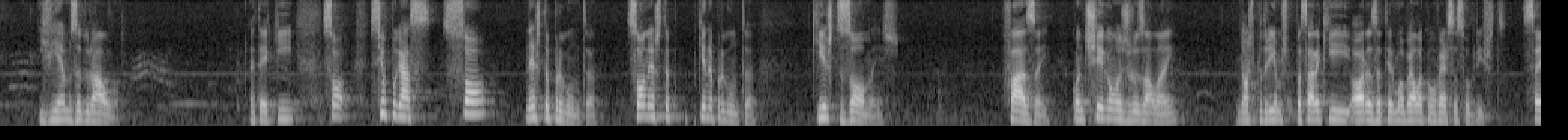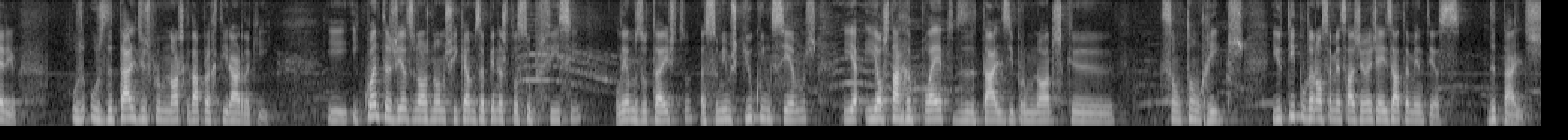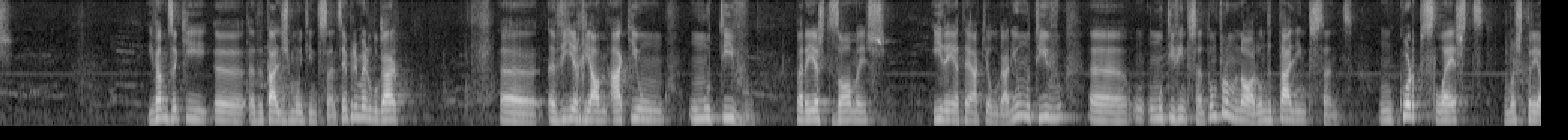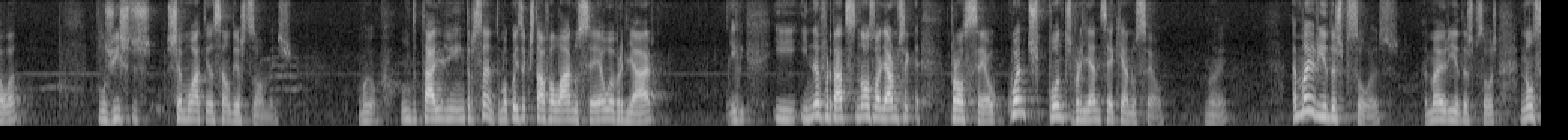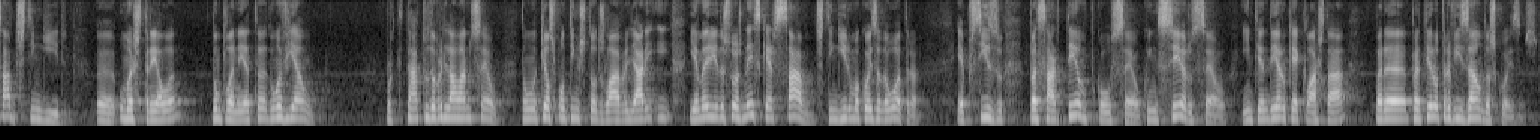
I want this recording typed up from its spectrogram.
e viemos adorá-lo. Até aqui, só se eu pegasse só nesta pergunta, só nesta pequena pergunta, que estes homens fazem quando chegam a Jerusalém, nós poderíamos passar aqui horas a ter uma bela conversa sobre isto. Sério. Os, os detalhes e os pormenores que dá para retirar daqui. E, e quantas vezes nós não nos ficamos apenas pela superfície, lemos o texto, assumimos que o conhecemos e, e ele está repleto de detalhes e pormenores que, que são tão ricos. E o título da nossa mensagem hoje é exatamente esse: Detalhes. E vamos aqui uh, a detalhes muito interessantes. Em primeiro lugar, uh, havia realmente, há aqui um, um motivo para estes homens irem até aquele lugar. E um motivo, uh, um, motivo interessante, um pormenor, um detalhe interessante. Um corpo celeste, uma estrela, que pelos vistos chamou a atenção destes homens. Uma, um detalhe interessante, uma coisa que estava lá no céu a brilhar. E, e, e, na verdade, se nós olharmos para o céu, quantos pontos brilhantes é que há no céu? Não é? A maioria das pessoas, a maioria das pessoas, não sabe distinguir uh, uma estrela de um planeta de um avião, porque está tudo a brilhar lá no céu. Estão aqueles pontinhos todos lá a brilhar e, e a maioria das pessoas nem sequer sabe distinguir uma coisa da outra. É preciso passar tempo com o céu, conhecer o céu, entender o que é que lá está para, para ter outra visão das coisas.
